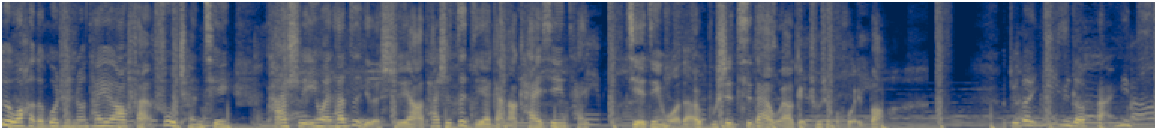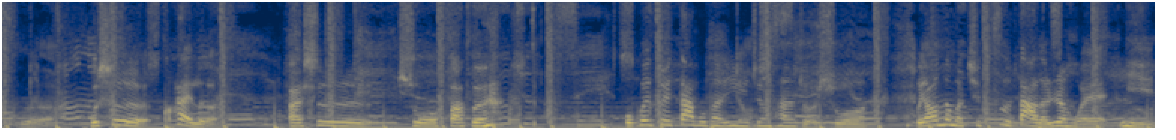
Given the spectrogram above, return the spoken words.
对我好的过程中，他又要反复澄清，他是因为他自己的需要，他是自己也感到开心才接近我的，而不是期待我要给出什么回报。我觉得抑郁的反义词不是快乐，而是说发疯。我会对大部分抑郁症患者说，不要那么去自大的认为你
